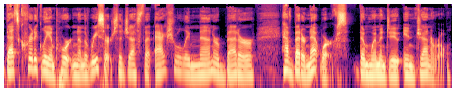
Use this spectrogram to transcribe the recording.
That's critically important, and the research suggests that actually men are better, have better networks than women do in general.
